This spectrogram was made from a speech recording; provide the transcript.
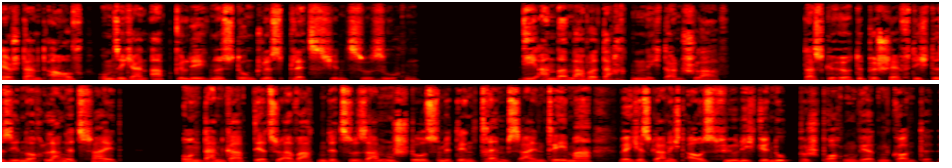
Er stand auf, um sich ein abgelegenes dunkles Plätzchen zu suchen. Die anderen aber dachten nicht an Schlaf. Das Gehörte beschäftigte sie noch lange Zeit, und dann gab der zu erwartende Zusammenstoß mit den Tramps ein Thema, welches gar nicht ausführlich genug besprochen werden konnte.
